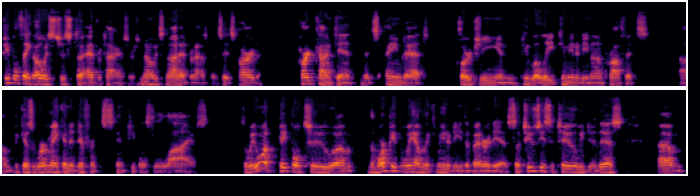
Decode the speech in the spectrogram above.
people think, oh, it's just uh, advertisers. No, it's not advertisements. It's hard, hard content that's aimed at clergy and people that lead community nonprofits um, because we're making a difference in people's lives. So we want people to, um, the more people we have in the community, the better it is. So Tuesdays at 2, we do this. Um,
